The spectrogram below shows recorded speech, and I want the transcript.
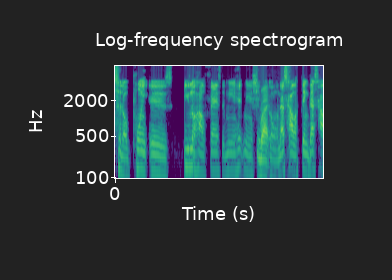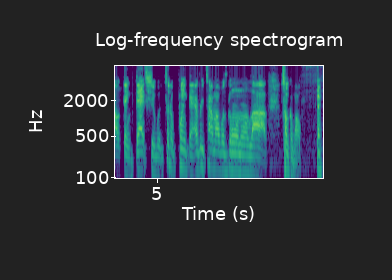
to the point is you know how fast the me and Hitman shit Right. was going. That's how I think. That's how I think that shit was. To the point that every time I was going on live, talk about f-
